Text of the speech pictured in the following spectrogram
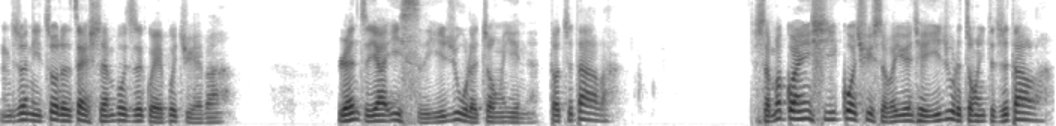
你说你做的再神不知鬼不觉吧？人只要一死一入了中阴，都知道了。什么关系？过去什么冤结？一入了中阴就知道了。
